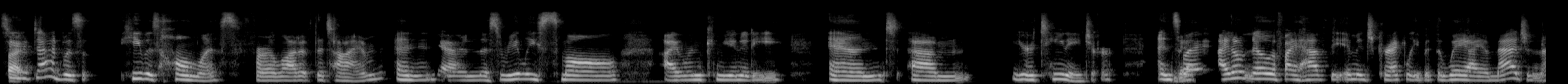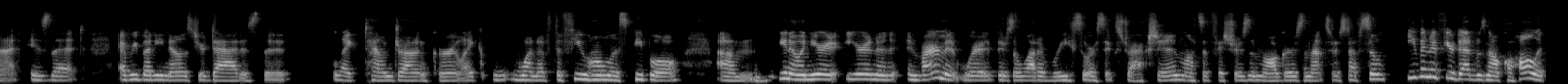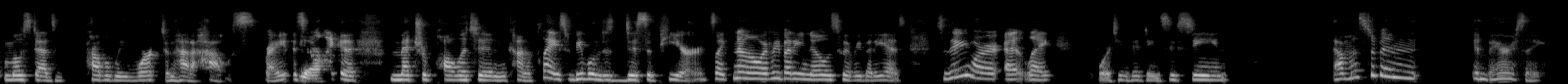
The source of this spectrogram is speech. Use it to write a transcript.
So But- your dad was he was homeless for a lot of the time and Yeah. you're in this really small island community and um you're a teenager. And so Yeah. I, I don't know if I have the image correctly, but the way I imagine that is that everybody knows your dad is the like town drunk or like one of the few homeless people um Mhm. you know and you're you're in an environment where there's a lot of resource extraction lots of fishers and loggers and that sort of stuff. So even if your dad was an alcoholic most dads probably worked and had a house right? It's not like a metropolitan kind of place where people can just disappear. It's like no everybody knows who everybody is. So there you are at like 14 15 16 that must have been embarrassing.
